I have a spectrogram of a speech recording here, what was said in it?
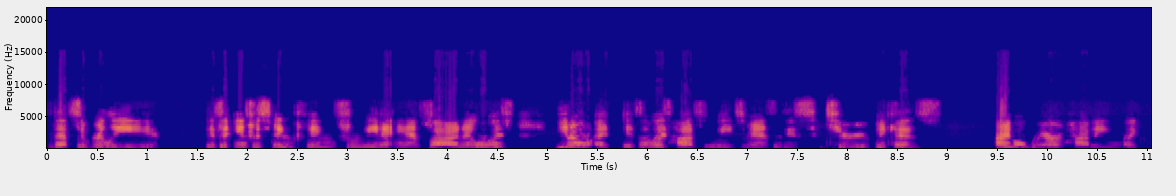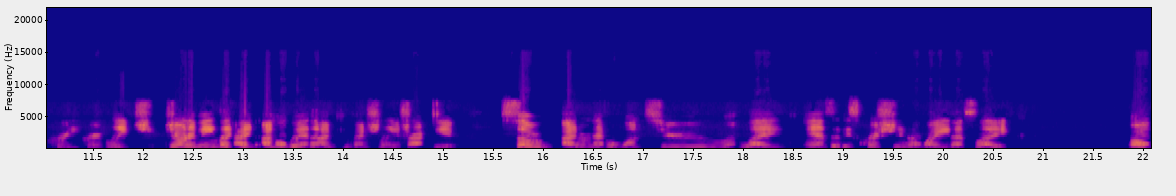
that's a really it's an interesting thing for me to answer, and it always, you know, I, it's always hard for me to answer this too because I'm aware of having like pretty privilege. Do you know what I mean? Like I, I'm aware that I'm conventionally attractive. So I don't ever want to like answer this question in a way that's like, oh,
